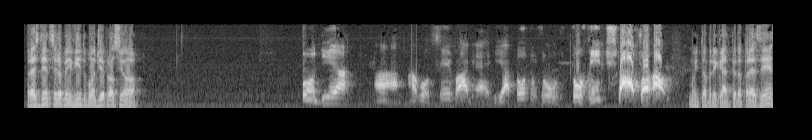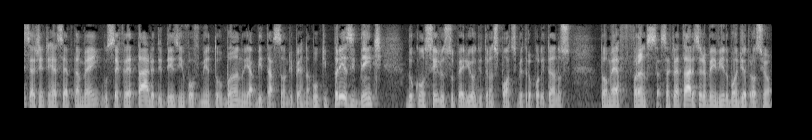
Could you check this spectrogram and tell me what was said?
Presidente, seja bem-vindo, bom dia para o senhor. Bom dia a, a você, Wagner, e a todos os ouvintes da Rádio Jornal. Muito obrigado pela presença. A gente recebe também o secretário de Desenvolvimento Urbano e Habitação de Pernambuco e presidente do Conselho Superior de Transportes Metropolitanos, Tomé França. Secretário, seja bem-vindo. Bom dia para o senhor.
